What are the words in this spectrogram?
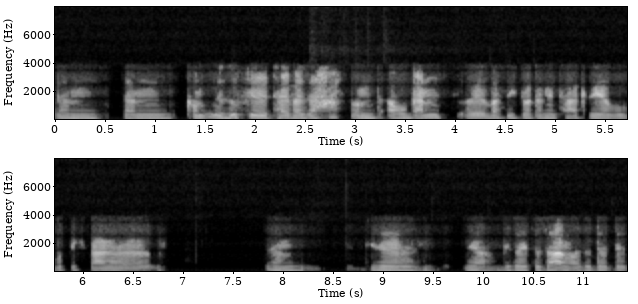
ähm, dann kommt mir so viel teilweise Hass und Arroganz, äh, was ich dort an den Tag sehe, wo wirklich sage, äh, ähm, diese, ja, wie soll ich das sagen? Also der, der,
